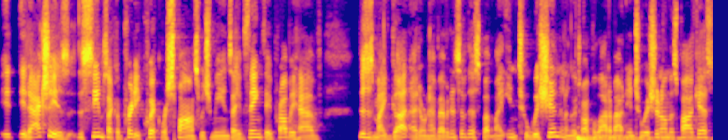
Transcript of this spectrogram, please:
it, it actually is, this seems like a pretty quick response, which means I think they probably have, this is my gut. I don't have evidence of this, but my intuition, and I'm going to talk a lot about intuition on this podcast.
